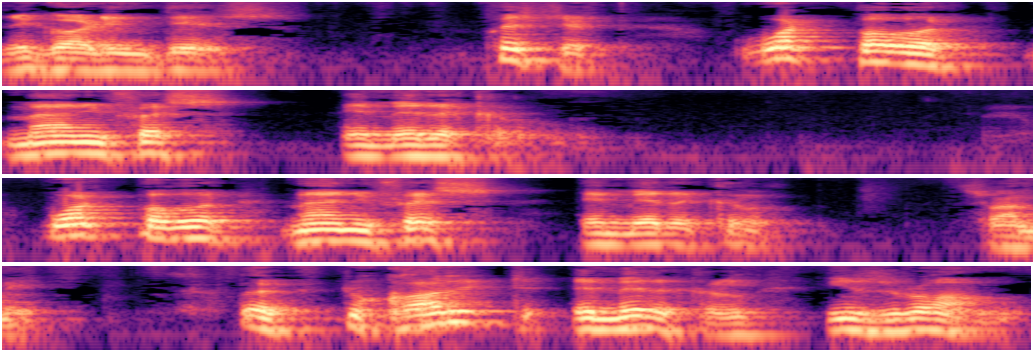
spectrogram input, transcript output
regarding this. Question What power manifests a miracle? What power manifests a miracle? Swami. But to call it a miracle is wrong.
